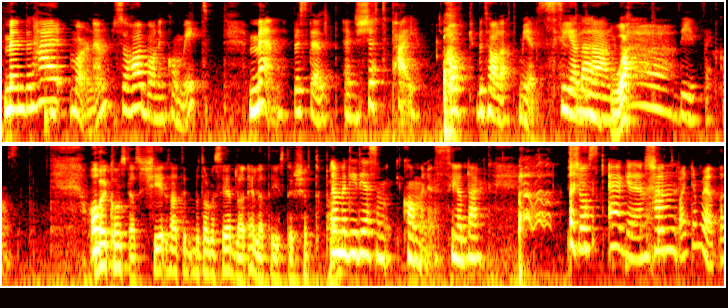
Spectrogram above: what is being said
Men den här morgonen så har barnen kommit, men beställt en köttpaj och betalat med sedlar. Va? Det är ju fett konstigt. Och... Vad är konstigast? Ke- Att betala med sedlar eller att det är just en köttpaj? ja men det är det som kommer nu. Sedlar. Kioskägaren, han... Köttpaj kan man äta.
